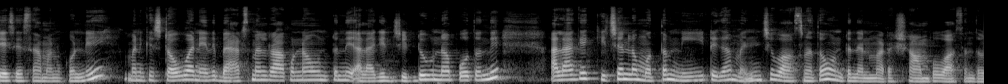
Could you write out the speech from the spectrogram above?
చేసేసామనుకోండి మనకి స్టవ్ అనేది బ్యాడ్ స్మెల్ రాకుండా ఉంటుంది అలాగే జిడ్డు ఉన్నా పోతుంది అలాగే కిచెన్లో మొత్తం నీట్గా మంచి వాసనతో ఉంటుంది అనమాట షాంపూ వాసనతో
